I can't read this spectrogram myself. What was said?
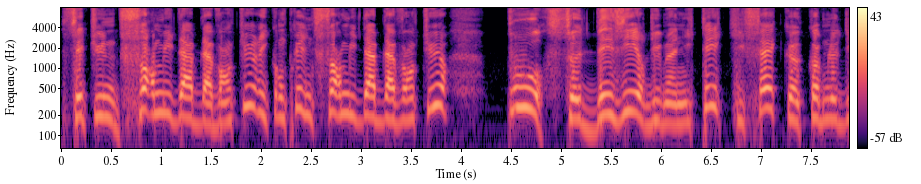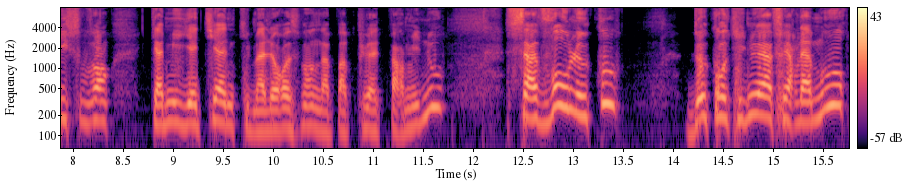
C'est une formidable aventure, y compris une formidable aventure pour ce désir d'humanité qui fait que, comme le dit souvent Camille Etienne, qui malheureusement n'a pas pu être parmi nous, ça vaut le coup de continuer à faire l'amour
